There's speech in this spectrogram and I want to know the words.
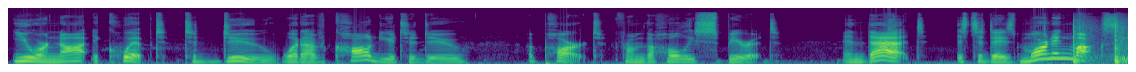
You are not equipped to do what I've called you to do apart from the Holy Spirit. And that is today's Morning Moxie.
